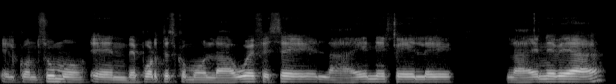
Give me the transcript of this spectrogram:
el consumo en deportes como la UFC, la NFL, la NBA,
